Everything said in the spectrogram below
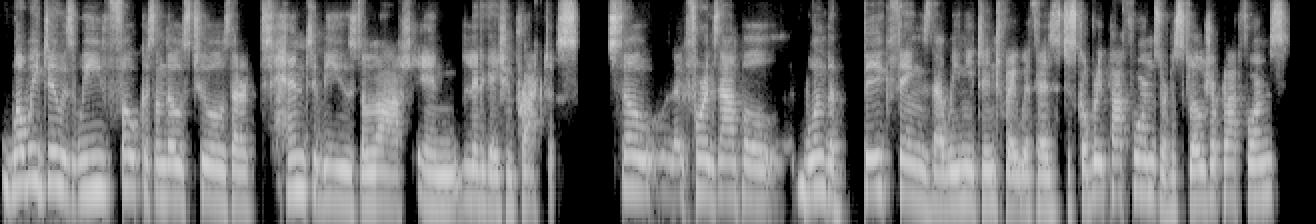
what we do is we focus on those tools that are tend to be used a lot in litigation practice. So, like, for example, one of the big things that we need to integrate with is discovery platforms or disclosure platforms.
